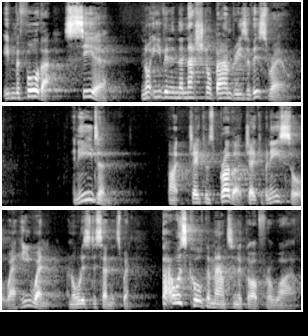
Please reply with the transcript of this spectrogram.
Even before that, Seir not even in the national boundaries of Israel. In Edom, like Jacob's brother, Jacob and Esau, where he went and all his descendants went, that was called the mountain of God for a while.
